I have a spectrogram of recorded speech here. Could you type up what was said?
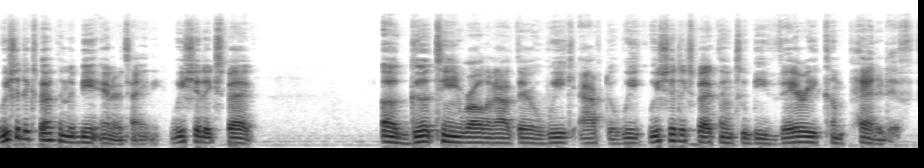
we should expect them to be entertaining. We should expect a good team rolling out there week after week. We should expect them to be very competitive.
